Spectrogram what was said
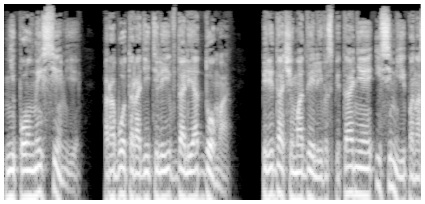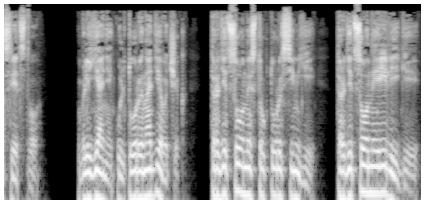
неполные семьи, работа родителей вдали от дома, передача моделей воспитания и семьи по наследству. Влияние культуры на девочек, традиционная структура семьи, традиционные религии,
